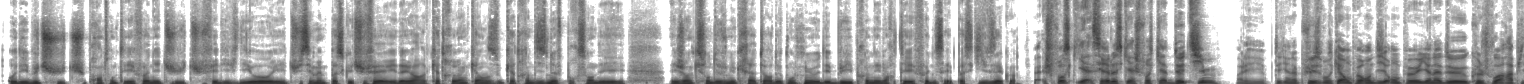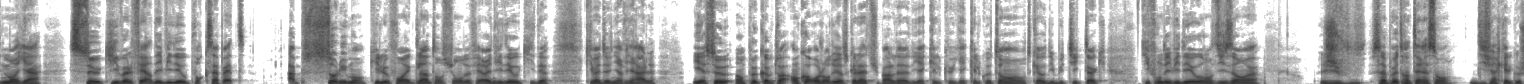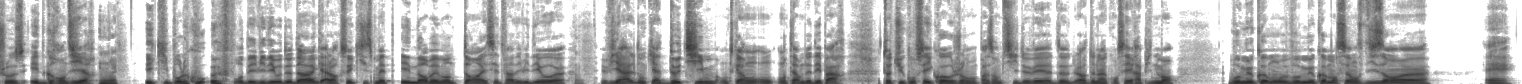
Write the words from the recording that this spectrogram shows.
au début, tu, tu prends ton téléphone et tu, tu fais des vidéos et tu sais même pas ce que tu fais. Et d'ailleurs, 95 ou 99% des, des gens qui sont devenus créateurs de contenu, au début, ils prenaient leur téléphone, ils savaient pas ce qu'ils faisaient, quoi. Bah, je pense qu'il y a, c'est a, je pense qu'il y a deux teams. Allez, peut-être il y en a plus, mais en tout cas, on peut en dire, on peut, il y en a deux que je vois rapidement. Il y a ceux qui veulent faire des vidéos pour que ça pète. Absolument, qui le font avec l'intention de faire une vidéo qui, qui va devenir virale. Il y a ceux un peu comme toi, encore aujourd'hui, parce que là, tu parles il y a quelques, il y a quelques temps, en tout cas au début de TikTok, qui font des vidéos en se disant, euh, ça peut être intéressant d'y faire quelque chose et de grandir. Et qui, pour le coup, eux, font des vidéos de dingue. Alors que ceux qui se mettent énormément de temps à essayer de faire des vidéos euh, virales. Donc, il y a deux teams, en tout cas, en, termes de départ. Toi, tu conseilles quoi aux gens, par exemple, s'ils devaient leur donner un conseil rapidement? Vaut mieux, vaut mieux commencer en se disant, euh, eh,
